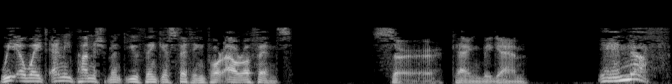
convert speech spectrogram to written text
We await any punishment you think is fitting for our offense. Sir, Kang began. Enough!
